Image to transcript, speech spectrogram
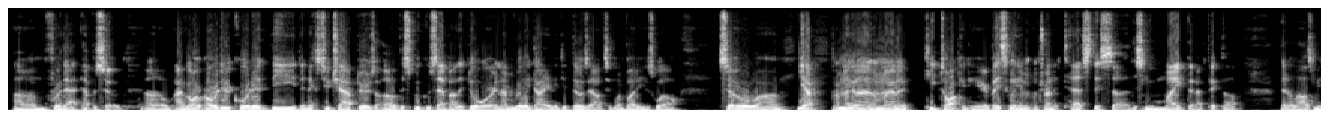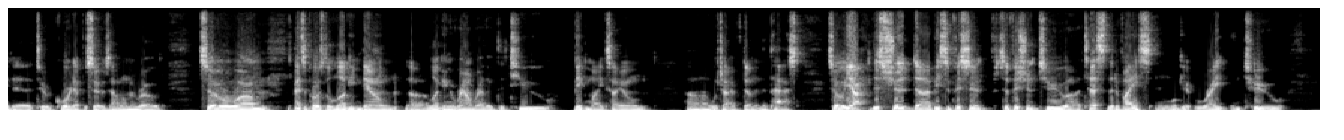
um, for that episode. Uh, I've already recorded the, the next two chapters of The Spook Who Sat by the Door, and I'm really dying to get those out to my buddy as well. So um, yeah, I'm not gonna I'm not gonna keep talking here. Basically, I'm, I'm trying to test this uh, this new mic that I picked up that allows me to, to record episodes out on the road. So um, as opposed to lugging down, uh, lugging around rather the two big mics I own, uh, which I've done in the past. So yeah, this should uh, be sufficient sufficient to uh, test the device, and we'll get right into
